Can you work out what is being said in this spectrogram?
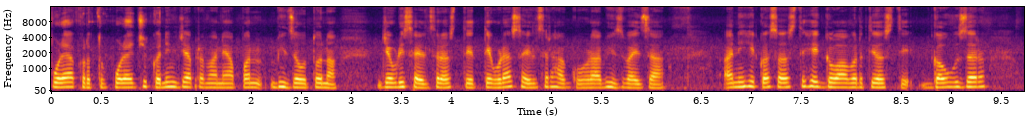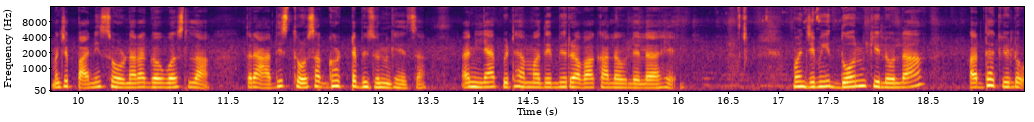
पोळ्या करतो पोळ्याची कणिक ज्याप्रमाणे आपण भिजवतो ना जेवढी सैलसर असते तेवढा सैलसर हा गोळा भिजवायचा. आणि हे कसं असते हे गव्हावरती असते. गहू जर म्हणजे पाणी सोडणारा गहू असला तर आधीच थोडासा घट्ट भिजून घ्यायचा. आणि या पिठामध्ये मी रवा कालवलेला आहे. म्हणजे मी दोन किलोला अर्धा किलो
